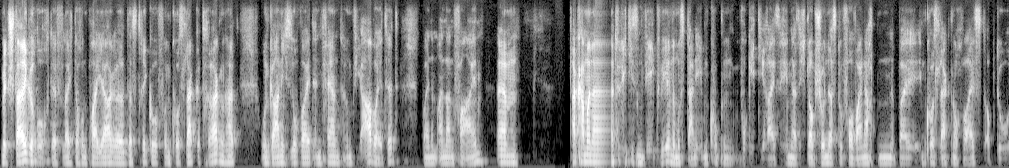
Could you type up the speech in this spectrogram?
mit Stallgeruch, der vielleicht auch ein paar Jahre das Trikot von Koslak getragen hat und gar nicht so weit entfernt irgendwie arbeitet bei einem anderen Verein. Ähm, da kann man natürlich diesen Weg wählen. Du musst dann eben gucken, wo geht die Reise hin. Also ich glaube schon, dass du vor Weihnachten bei, in Kurslack noch weißt, ob du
